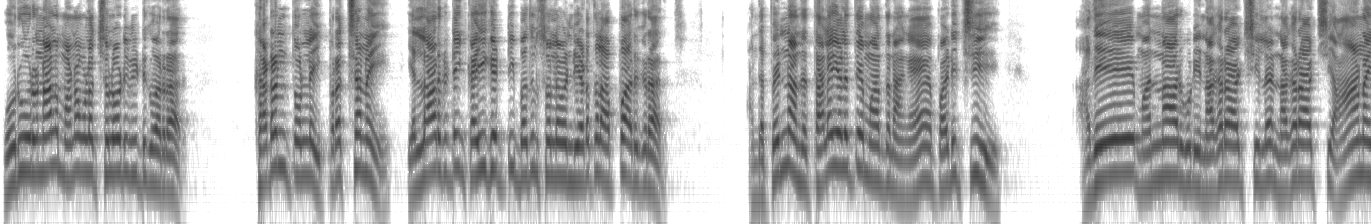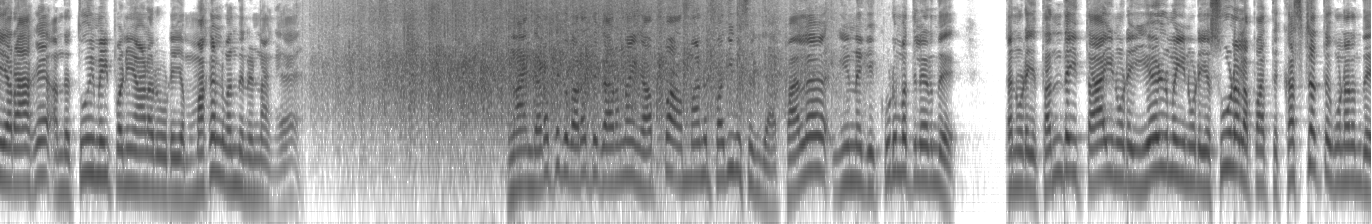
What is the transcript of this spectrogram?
ஒரு ஒரு நாள் மன உளைச்சலோடு வீட்டுக்கு வர்றார். கடன் தொல்லை பிரச்சனை எல்லார்கிட்டையும் கை கட்டி பதில் சொல்ல வேண்டிய இடத்துல அப்பா இருக்கிறார். அந்த பெண் அந்த தலையெழுத்தே மாற்றினாங்க படித்து அதே மன்னார்குடி நகராட்சியில் நகராட்சி ஆணையராக அந்த தூய்மை பணியாளருடைய மகள் வந்து நின்னாங்க. நான் இந்த இடத்துக்கு வரதுக்கு காரணம் எங்கள் அப்பா அம்மான்னு பதிவு செஞ்சா. பல இன்னைக்கு குடும்பத்திலேருந்து தன்னுடைய தந்தை தாயினுடைய ஏழ்மையினுடைய சூழலை பார்த்து கஷ்டத்தை உணர்ந்து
